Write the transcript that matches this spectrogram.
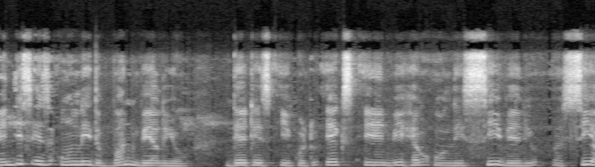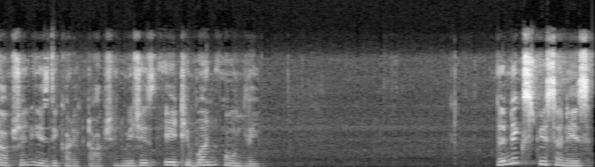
and this is only the one value that is equal to x and we have only c value uh, c option is the correct option which is 81 only. The next question is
